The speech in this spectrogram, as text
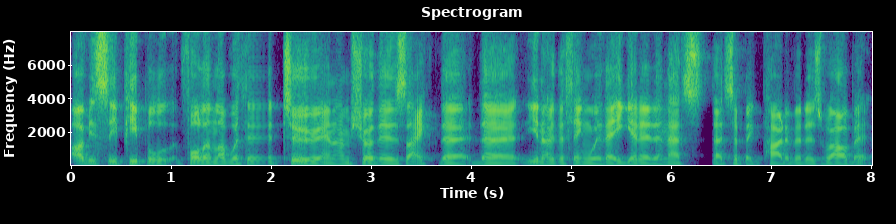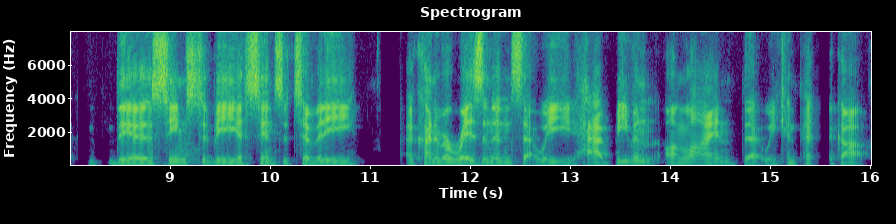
obviously people fall in love with it too and i'm sure there's like the the you know the thing where they get it and that's that's a big part of it as well but there seems to be a sensitivity a kind of a resonance that we have even online that we can pick up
